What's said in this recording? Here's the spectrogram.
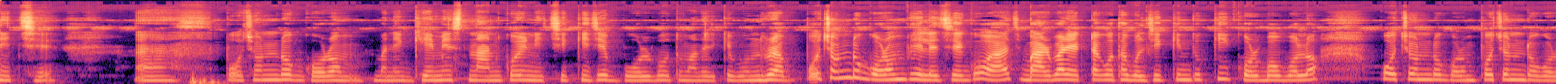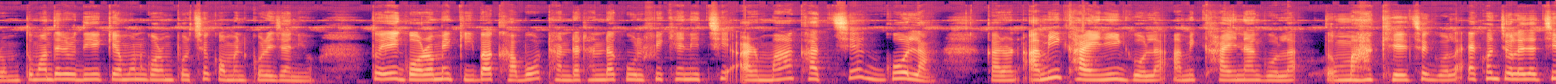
নিচ্ছে। প্রচণ্ড গরম মানে ঘেমে স্নান করে নিচ্ছি। কি যে বলব তোমাদেরকে বন্ধুরা, প্রচণ্ড গরম ফেলেছে গো আজ। বারবার একটা কথা বলছি, কিন্তু কি করব বলো? প্রচণ্ড গরম প্রচণ্ড গরম। তোমাদের ওদিকে কেমন গরম পড়ছে কমেন্ট করে জানিও। তো এই গরমে কী বা খাব? ঠান্ডা ঠান্ডা কুলফি খেয়ে নিচ্ছি, আর মা খাচ্ছে গোলা। কারণ আমি খাইনি গোলা, আমি খাই না গোলা, তো মা খেয়েছে গোলা। এখন চলে যাচ্ছি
